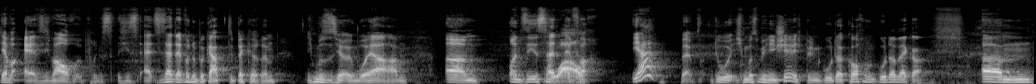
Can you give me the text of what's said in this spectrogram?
der war, äh, sie war auch übrigens, sie ist, sie ist halt einfach eine begabte Bäckerin. Ich muss es ja irgendwo herhaben. Ähm, und sie ist halt Wow. einfach, ja, du, ich muss mich nicht schämen, ich bin ein guter Koch und ein guter Bäcker. Ähm,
